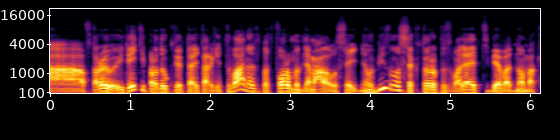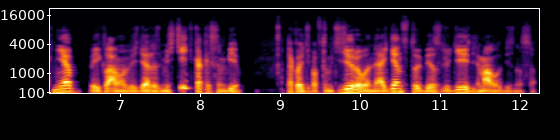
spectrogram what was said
А второй и третий продукт это iTarget One, это платформа для малого и среднего бизнеса, которая позволяет тебе в одном окне рекламу везде разместить, как SMB. Такое типа автоматизированное агентство без людей для малого бизнеса.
